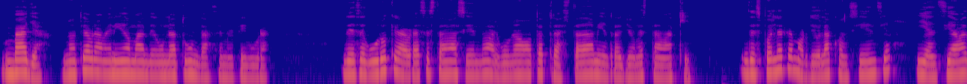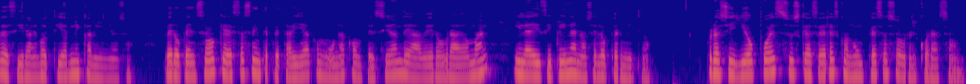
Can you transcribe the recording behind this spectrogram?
Vaya, no te habrá venido más de una tunda, se me figura. De seguro que habrás estado haciendo alguna otra trastada mientras yo no estaba aquí. Después le remordió la conciencia y ansiaba decir algo tierno y cariñoso pero pensó que esto se interpretaría como una confesión de haber obrado mal y la disciplina no se lo permitió. Prosiguió pues sus quehaceres con un peso sobre el corazón.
